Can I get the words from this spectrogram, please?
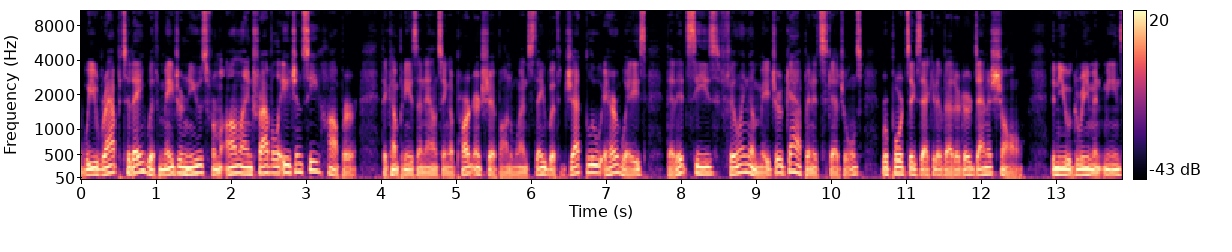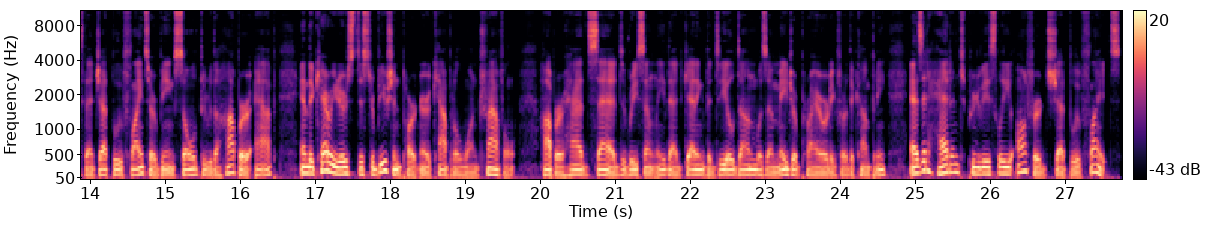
We wrap today with major news from online travel agency Hopper. The company is announcing a partnership on Wednesday with JetBlue Airways that it sees filling a major gap in its schedules, reports executive editor Dennis Schaal. The new agreement means that JetBlue flights are being sold through the Hopper app and the carrier's distribution partner Capital One Travel. Hopper had said recently that getting the deal done was a major priority for the company as it hadn't previously offered JetBlue flights.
